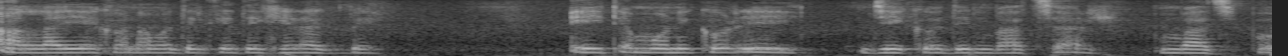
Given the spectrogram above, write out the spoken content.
আল্লাহ এখন আমাদেরকে দেখে রাখবে। এইটা মনে করেই যে কদিন বাঁচার বাঁচবো।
